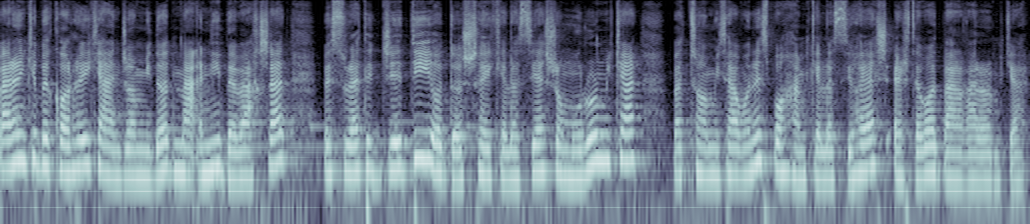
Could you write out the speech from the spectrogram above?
برای اینکه به کارهایی که انجام می‌داد معنی ببخشد به صورت جدی یا های کلاسیش را مرور می‌کرد و تا می‌توانست با همکلاسی هایش ارتباط برقرار می‌کرد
